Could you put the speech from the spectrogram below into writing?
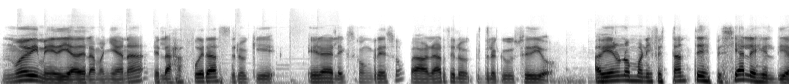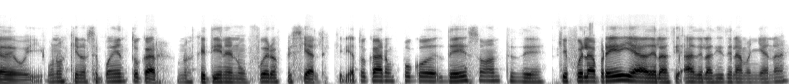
nueve y media de la mañana en las afueras de lo que era el ex congreso para hablar de lo, de lo que sucedió. Habían unos manifestantes especiales el día de hoy, unos que no se pueden tocar, unos que tienen un fuero especial. Quería tocar un poco de, eso antes de que fue la previa de las, ah, de las 10 de la mañana,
